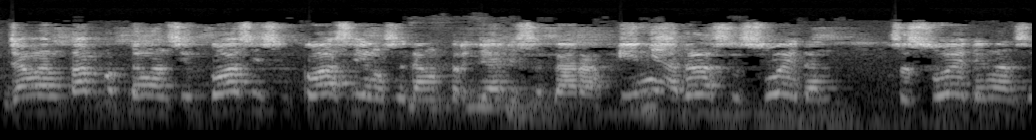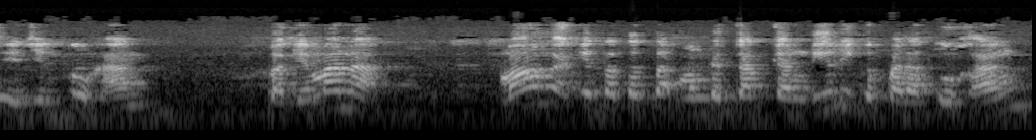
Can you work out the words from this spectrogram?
Jangan takut dengan situasi-situasi yang sedang terjadi sekarang. Ini adalah sesuai dan sesuai dengan seizin Tuhan. Bagaimana? Mau nggak kita tetap mendekatkan diri kepada Tuhan?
